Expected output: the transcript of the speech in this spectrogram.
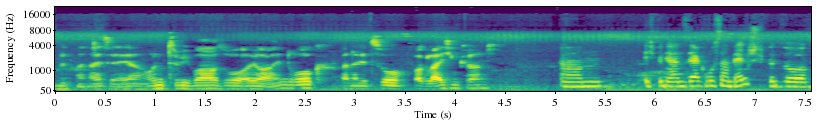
Mit Malaysia, ja. Und wie war so euer Eindruck, wenn ihr jetzt so vergleichen könnt? Ähm, ich bin ja ein sehr großer Mensch. Ich bin so,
